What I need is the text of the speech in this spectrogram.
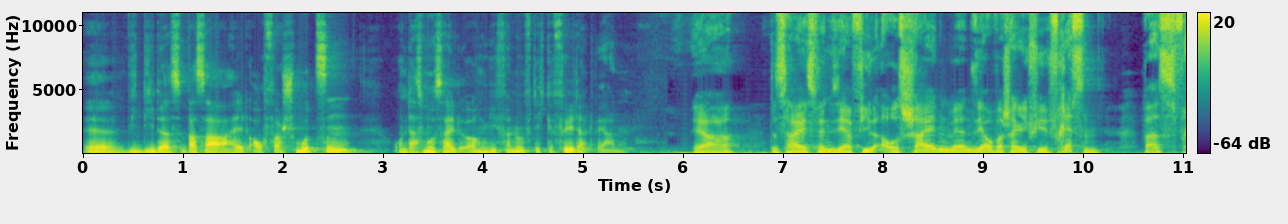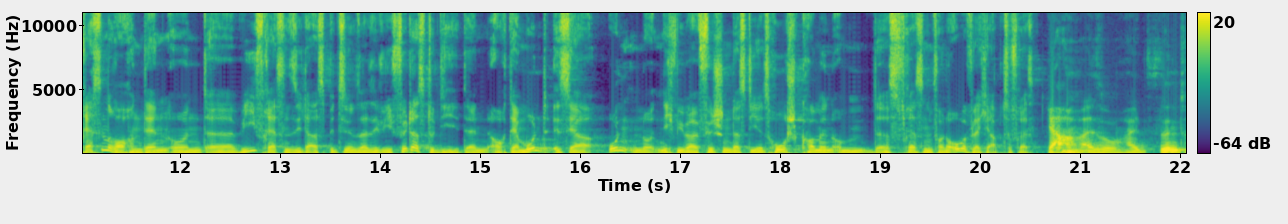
äh, wie die das Wasser halt auch verschmutzen. Und das muss halt irgendwie vernünftig gefiltert werden. Ja, das heißt, wenn sie ja viel ausscheiden, werden sie auch wahrscheinlich viel fressen. Was fressen Rochen denn und äh, wie fressen sie das? Beziehungsweise wie fütterst du die? Denn auch der Mund ist ja unten und nicht wie bei Fischen, dass die jetzt hochkommen, um das Fressen von der Oberfläche abzufressen. Ja, also halt sind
